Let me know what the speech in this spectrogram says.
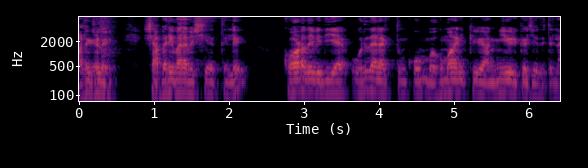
ആളുകൾ ശബരിമല വിഷയത്തിൽ കോടതി വിധിയെ ഒരു നിലത്തും ബഹുമാനിക്കുകയോ അംഗീകരിക്കുകയോ ചെയ്തിട്ടില്ല.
